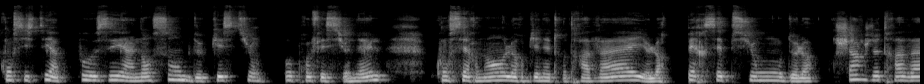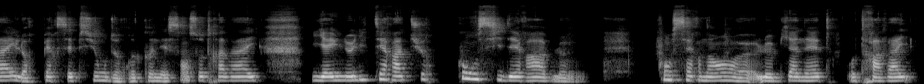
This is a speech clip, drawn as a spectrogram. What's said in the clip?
consistaient à poser un ensemble de questions aux professionnels concernant leur bien-être au travail, leur perception de leur charge de travail, leur perception de reconnaissance au travail. Il y a une littérature considérable concernant euh, le bien-être au travail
